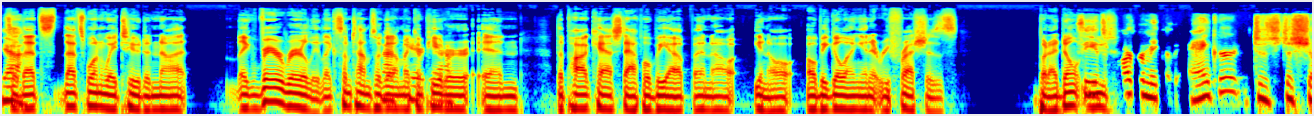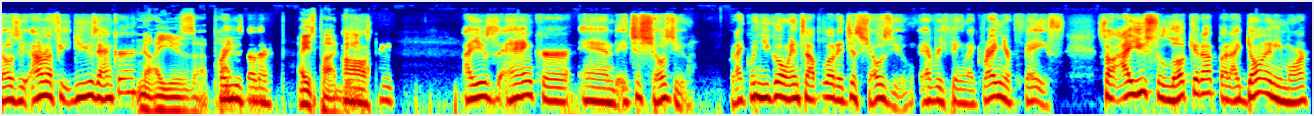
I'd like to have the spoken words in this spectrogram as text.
yeah, So that's that's one way too to not like very rarely. Like sometimes I'll get Not on my here, yeah. computer and the podcast app will be up and I'll you know I'll be going and it refreshes, but I don't see, use. it's hard for me because Anchor just just shows you. I don't know if you do you use Anchor no, I use uh, or Pod, you use other. I use Podbean. Oh, see, I use Anchor and it just shows you. Like when you go into upload, it just shows you everything like right in your face. So I used to look it up, but I don't anymore.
